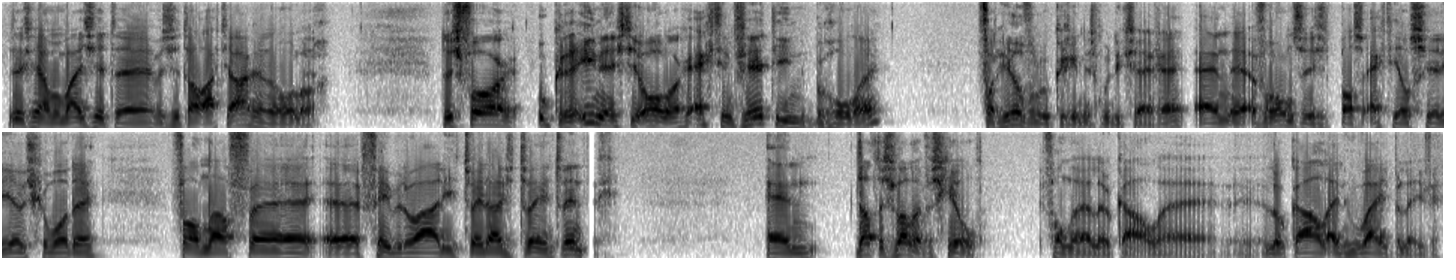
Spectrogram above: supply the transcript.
Dan zeg je, ja, maar wij zitten, we zitten al acht jaar in een oorlog. Dus voor Oekraïne is die oorlog echt in 14 begonnen. Voor heel veel Oekraïners moet ik zeggen. En eh, voor ons is het pas echt heel serieus geworden vanaf eh, eh, februari 2022. En dat is wel een verschil van eh, lokaal, eh, lokaal en hoe wij het beleven.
